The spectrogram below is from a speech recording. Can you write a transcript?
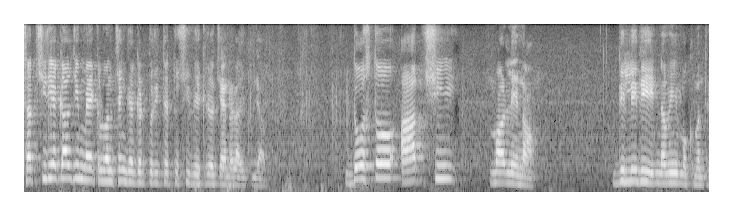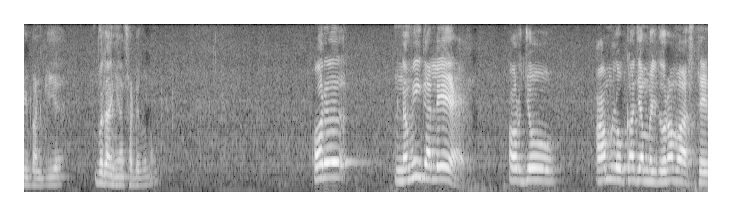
ਸਤਿ ਸ਼੍ਰੀ ਅਕਾਲ ਜੀ, ਮੈਂ ਕੁਲਵੰਤ ਸਿੰਘ ਗਗੜਪੁਰੀ ਤੇ ਤੁਸੀਂ ਵੇਖ ਰਹੇ ਹੋ ਚੈਨਲ ਆਈ ਪੰਜਾਬ। ਦੋਸਤੋ, ਆਤਸ਼ੀ ਮਾਰਲੇਨਾ ਦਿੱਲੀ ਦੀ ਨਵੀਂ ਮੁੱਖ ਮੰਤਰੀ ਬਣ ਗਈ ਹੈ, ਵਧਾਈਆਂ ਸਾਡੇ ਵੱਲੋਂ। ਔਰ ਨਵੀਂ ਗੱਲ ਇਹ ਹੈ, ਔਰ ਜੋ ਆਮ ਲੋਕਾਂ ਜਾਂ ਮਜ਼ਦੂਰਾਂ ਵਾਸਤੇ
